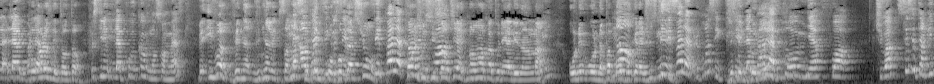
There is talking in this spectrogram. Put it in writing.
la, la- Mais pourquoi la- l'autre était en tort parce qu'il il a provoqué en venant sans masque. Mais Yvonne, venir, venir avec Mais fait, une c'est c'est- provocation. C'est pas la Quand première je suis fois. sorti avec maman quand on est allé dans le Oui. on on n'a pas Non, provoqué la Mais c'est justice. pas la, le problème, c'est que c'est une la, pas la première fois. Tu vois, si ça t'arrive,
